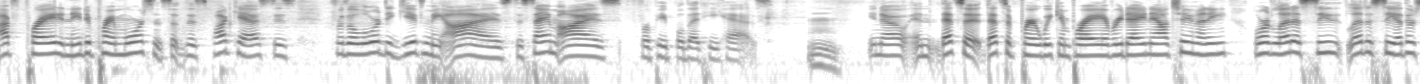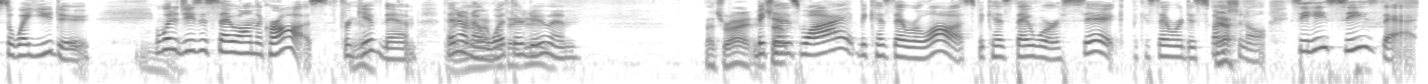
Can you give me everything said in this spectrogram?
I've prayed and need to pray more since this podcast is for the Lord to give me eyes, the same eyes for people that He has. Mm. You know, and that's a that's a prayer we can pray every day now too, honey. Lord, let us see let us see others the way you do. And what did Jesus say on the cross? Forgive them. They, They don't know know what what they they're do. doing. That's right. And so- Because why? Because they were lost. Because they were sick. Because they were dysfunctional. See, he sees that,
